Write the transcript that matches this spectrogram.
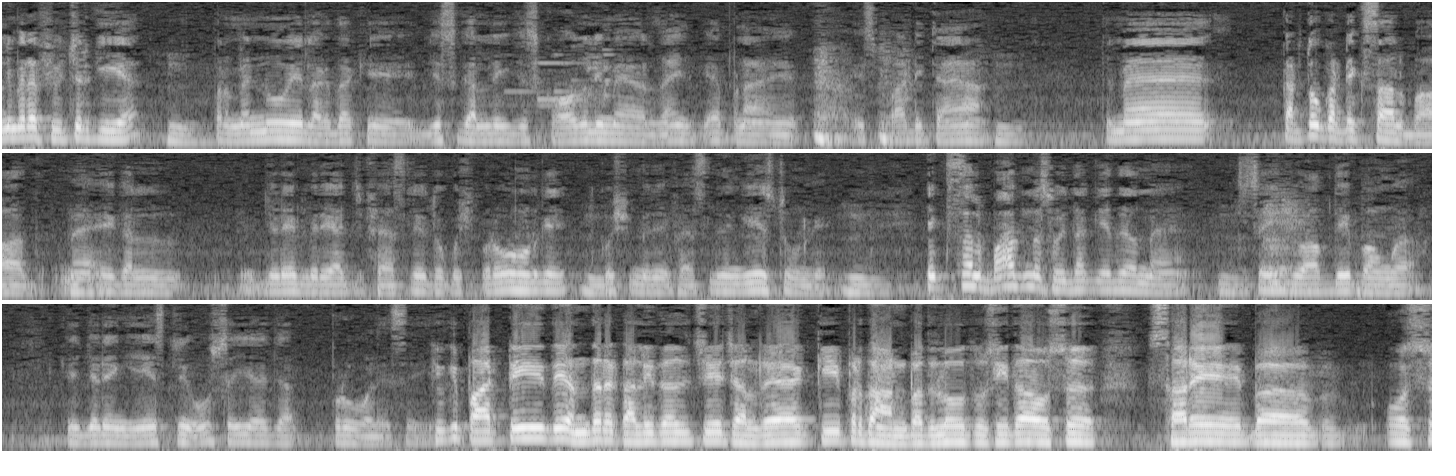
ਨਹੀਂ ਮੇਰਾ ਫਿਊਚਰ ਕੀ ਹੈ ਪਰ ਮੈਨੂੰ ਇਹ ਲੱਗਦਾ ਕਿ ਜਿਸ ਗੱਲ ਲਈ ਜਿਸ ਕਾਜ਼ ਲਈ ਮੈਂ ਰਿਜ਼ਾਈਨ ਆਪਣਾ ਇਸ ਪਾਰਟੀ ਚ ਆਇਆ ਤੇ ਮੈਂ ਘੱਟ ਤੋਂ ਘੱਟ ਇੱਕ ਸਾਲ ਬਾਅਦ ਮੈਂ ਇਹ ਗੱਲ ਜਿਹੜੇ ਮੇਰੇ ਅੱਜ ਫੈਸਲੇ ਤੋਂ ਕੁਝ ਪ੍ਰੋ ਹੋਣਗੇ ਕੁਝ ਮੇਰੇ ਫੈਸਲੇ ਅੰਗੇਜਡ ਹੋਣਗੇ। ਇੱਕ ਸਾਲ ਬਾਅਦ ਮੈਂ ਸੋਚਦਾ ਕਿ ਇਹਦਾ ਮੈਂ ਸਹੀ ਜਵਾਬ ਦੇ ਪਾਉਂਗਾ ਕਿ ਜਿਹੜੇ ਅੰਗੇਜਡ ਨੇ ਉਹ ਸਹੀ ਹੈ ਜਾਂ ਪ੍ਰੋ ਵਾਲੇ ਸਹੀ ਹੈ। ਕਿਉਂਕਿ ਪਾਰਟੀ ਦੇ ਅੰਦਰ ਅਕਾਲੀ ਦਲ 'ਚ ਇਹ ਚੱਲ ਰਿਹਾ ਹੈ ਕਿ ਪ੍ਰਧਾਨ ਬਦਲੋ ਤੁਸੀਂ ਤਾਂ ਉਸ ਸਾਰੇ ਬ- ਉਸ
